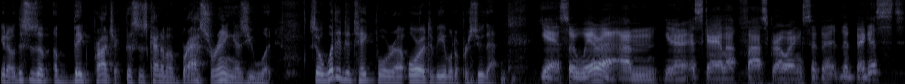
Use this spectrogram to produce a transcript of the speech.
you know this is a, a, big project. This is kind of a brass ring, as you would. So, what did it take for uh, Auror to be able to pursue that? Yeah, so we're a um, you know a scale up, fast growing. So the the biggest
